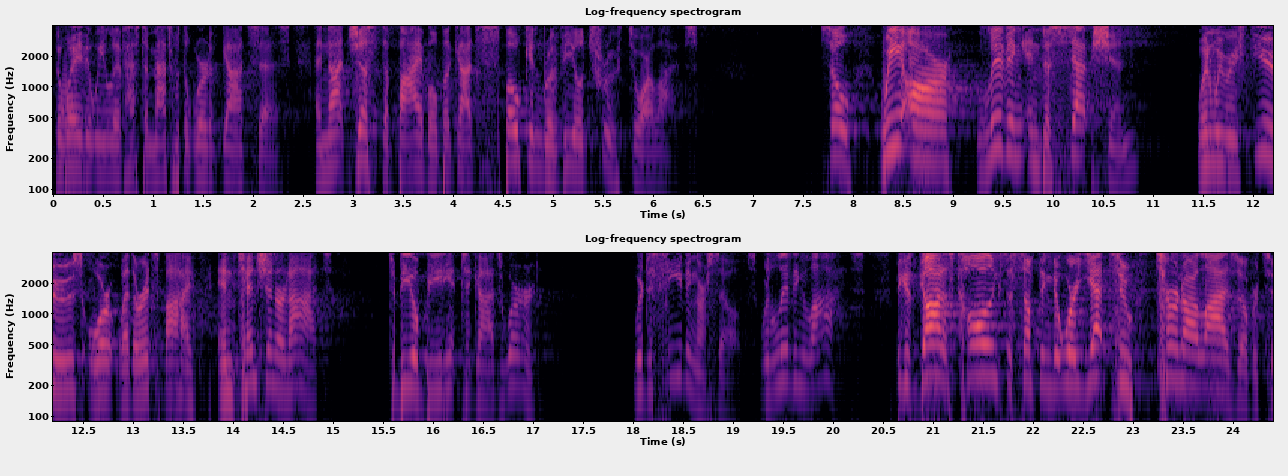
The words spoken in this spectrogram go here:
the way that we live has to match what the Word of God says. And not just the Bible, but God's spoken, revealed truth to our lives. So we are living in deception when we refuse, or whether it's by intention or not, to be obedient to God's Word. We're deceiving ourselves, we're living lies because God is calling us to something that we're yet to turn our lives over to.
